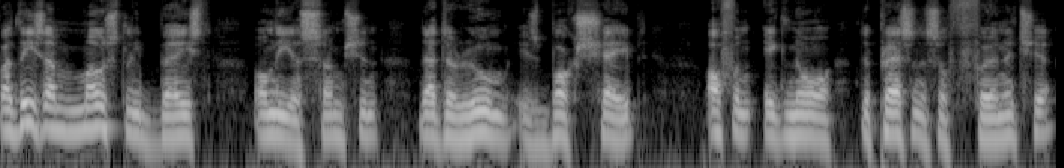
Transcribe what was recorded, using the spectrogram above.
But these are mostly based on the assumption that the room is box shaped, often ignore the presence of furniture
